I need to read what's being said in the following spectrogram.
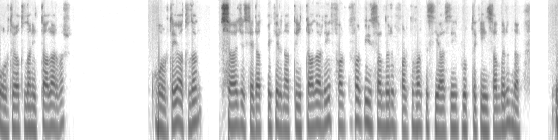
ortaya atılan iddialar var. Ortaya atılan sadece Sedat Peker'in attığı iddialar değil, farklı farklı insanların, farklı farklı siyasi gruptaki insanların da e,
